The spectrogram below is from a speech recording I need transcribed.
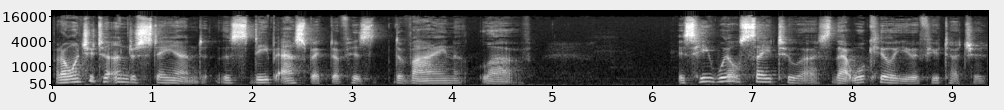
But I want you to understand this deep aspect of his divine love is he will say to us, That will kill you if you touch it.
